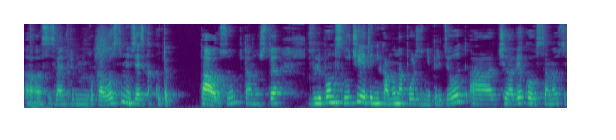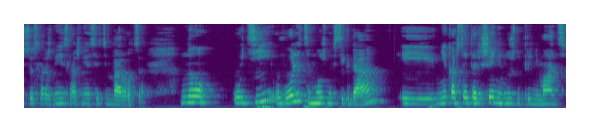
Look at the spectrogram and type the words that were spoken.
э, со своим прямым руководством и взять какую-то паузу, потому что в любом случае это никому на пользу не придет, а человеку становится все сложнее и сложнее с этим бороться. Но уйти, уволиться можно всегда, и мне кажется, это решение нужно принимать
